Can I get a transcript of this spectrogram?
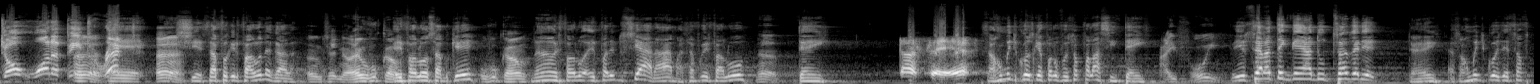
don't want to be directed. É, Ixi, sabe o que ele falou, né, Gala? Eu não sei não, é o vulcão. Ele falou, sabe o quê? O vulcão. Não, ele falou, ele falou do Ceará, mas sabe o que ele falou? Ah. Tem. Tá certo. Essa arruma de coisa que ele falou foi só pra falar assim, tem. Aí foi. E o Ceará tem que ganhar do Santos ele. Tem. Essa arruma de coisa aí só.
